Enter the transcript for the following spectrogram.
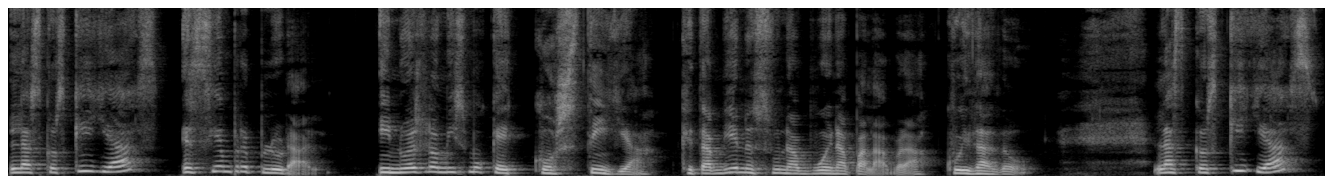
Las cosquillas es siempre plural y no es lo mismo que costilla, que también es una buena palabra. Cuidado. Las cosquillas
